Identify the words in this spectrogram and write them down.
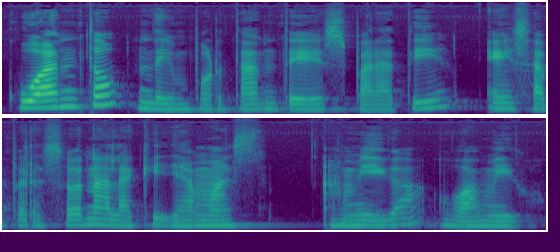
¿Cuánto de importante es para ti esa persona a la que llamas amiga o amigo?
